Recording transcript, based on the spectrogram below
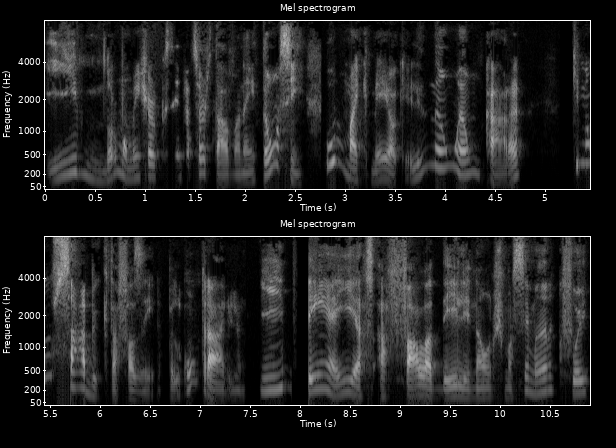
e normalmente era o que sempre acertava, né? Então, assim, o Mike Mayock, ele não é um cara que não sabe o que está fazendo, pelo contrário. E tem aí a, a, fala dele na última semana que foi:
